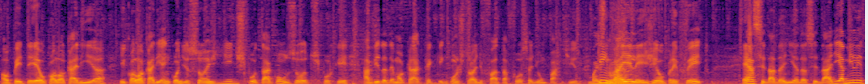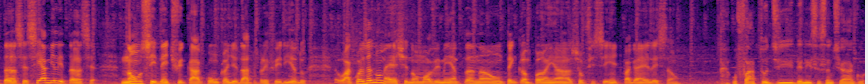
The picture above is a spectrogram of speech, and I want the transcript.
ao PT, eu colocaria e colocaria em condições de disputar com os outros, porque a vida democrática é quem constrói de fato a força de um partido. Mas quem vai é... eleger o prefeito é a cidadania da cidade e a militância. Se a militância não se identificar com o candidato preferido, a coisa não mexe, não movimenta, não tem campanha suficiente para ganhar a eleição. O fato de Denise Santiago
